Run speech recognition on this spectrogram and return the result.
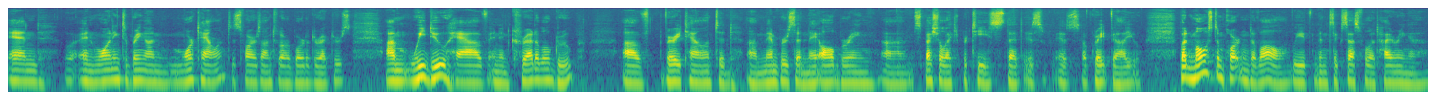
and, and wanting to bring on more talent as far as onto our board of directors. Um, we do have an incredible group of very talented uh, members and they all bring um, special expertise that is, is of great value. But most important of all, we've been successful at hiring a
